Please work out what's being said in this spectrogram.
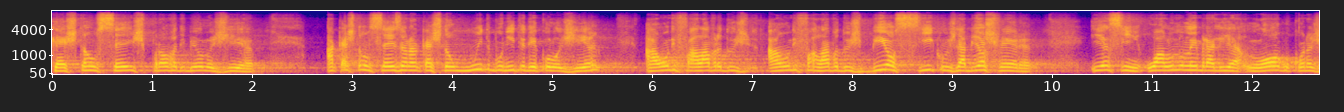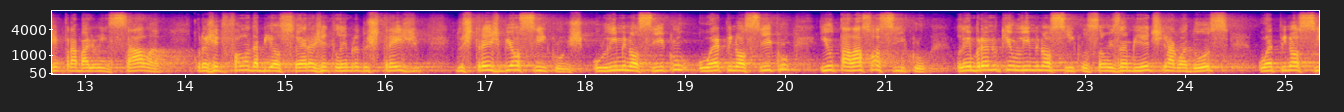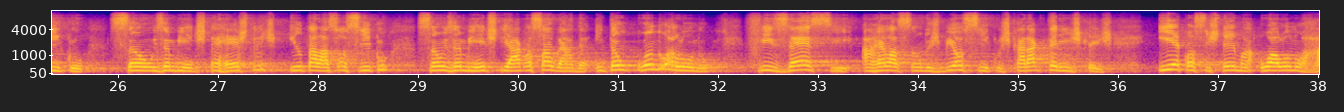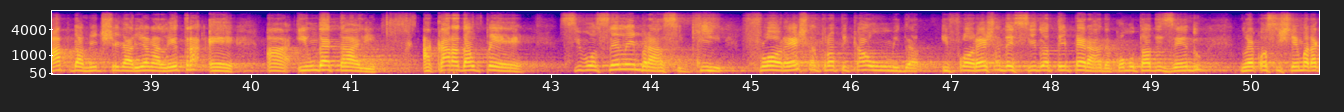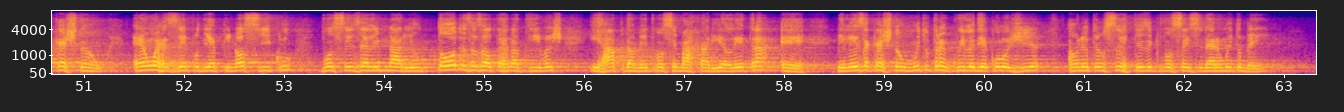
Questão 6, prova de biologia. A questão 6 é uma questão muito bonita de ecologia, aonde falava dos, aonde falava dos biociclos da biosfera. E assim, o aluno lembraria logo quando a gente trabalhou em sala, quando a gente fala da biosfera, a gente lembra dos três, dos três biociclos: o liminociclo, o epinociclo e o talassociclo. Lembrando que o liminociclo são os ambientes de água doce, o epinociclo são os ambientes terrestres e o talassociclo são os ambientes de água salgada. Então, quando o aluno fizesse a relação dos biociclos, características e ecossistema, o aluno rapidamente chegaria na letra E. Ah, e um detalhe: a cara da UPE. Se você lembrasse que floresta tropical úmida e floresta decídua temperada, como está dizendo no ecossistema da questão, é um exemplo de epinociclo, vocês eliminariam todas as alternativas e rapidamente você marcaria a letra E. Beleza? Questão muito tranquila de ecologia, onde eu tenho certeza que vocês se deram muito bem.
